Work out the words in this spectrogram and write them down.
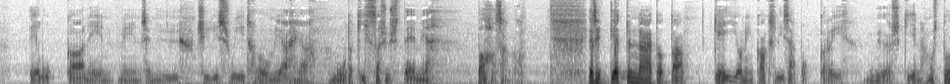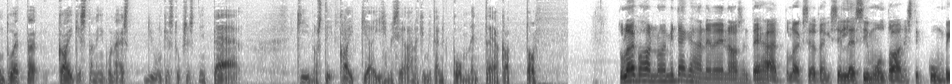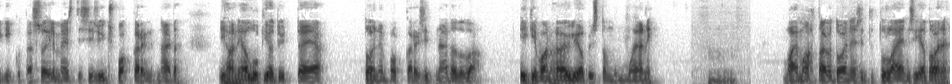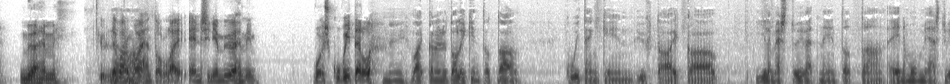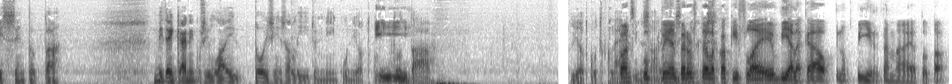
elukkaa, niin, niin se myy Cheese Sweet Home ja, ja muuta kissasysteemiä. Paha sanoa. Ja sitten tietty nämä tota, Keijonin kaksi lisäpokkaria myöskin. Musta tuntuu, että kaikista niin kuin näistä julkistuksista niin tämä kiinnosti kaikkia ihmisiä, ainakin mitä nyt kommentteja katsoo. Tuleekohan noin, mitenköhän ne meinaa sen tehdä, että tuleeko se jotenkin silleen simultaanisti kumpikin, kun tässä on ilmeisesti siis yksi pokkari nyt näitä ihania lukiotyttöjä ja toinen pokkari sitten näitä tota, ikivanhoja yliopiston mummoja, niin hmm. vai mahtaako toinen sitten tulla ensin ja toinen myöhemmin? Kyllä ne varmaan ihan tuolla ensin ja myöhemmin voisi kuvitella. Niin, vaikka ne nyt olikin tota, kuitenkin yhtä aikaa ilmestyivät, niin tota, ei ne mun mielestä vissiin tota, mitenkään niin kuin toisiinsa liity niin kuin jotkut, Niin. tota, jotkut sarjat perusteella. Kakifly ei ole vieläkään oppinut piirtämään ja tota,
